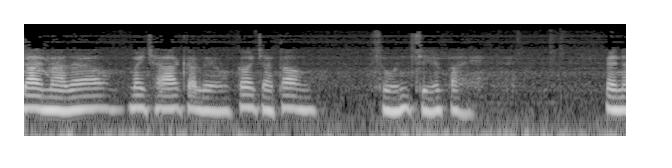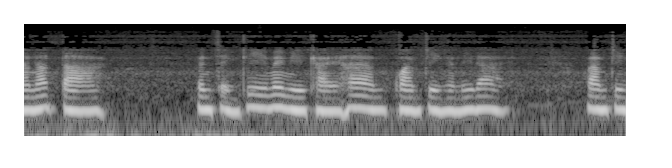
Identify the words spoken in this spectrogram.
ได้มาแล้วไม่ช้าก็เร็วก็จะต้องสูญเสียไป เป็นอนัตตา เป็นสิ่งที่ไม่มีใครห้ามความจริงอันนี้ได้ ความจริง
